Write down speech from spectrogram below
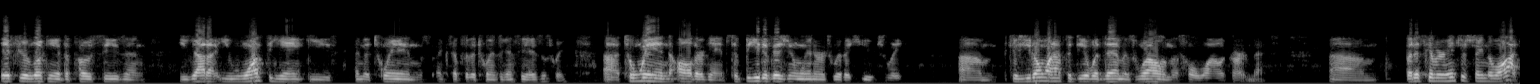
if you're looking at the postseason, you gotta you want the Yankees and the Twins, except for the Twins against the A's this week, uh, to win all their games, to be division winners with a huge lead, um, because you don't want to have to deal with them as well in this whole wild card mix. Um, but it's going to be interesting to watch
